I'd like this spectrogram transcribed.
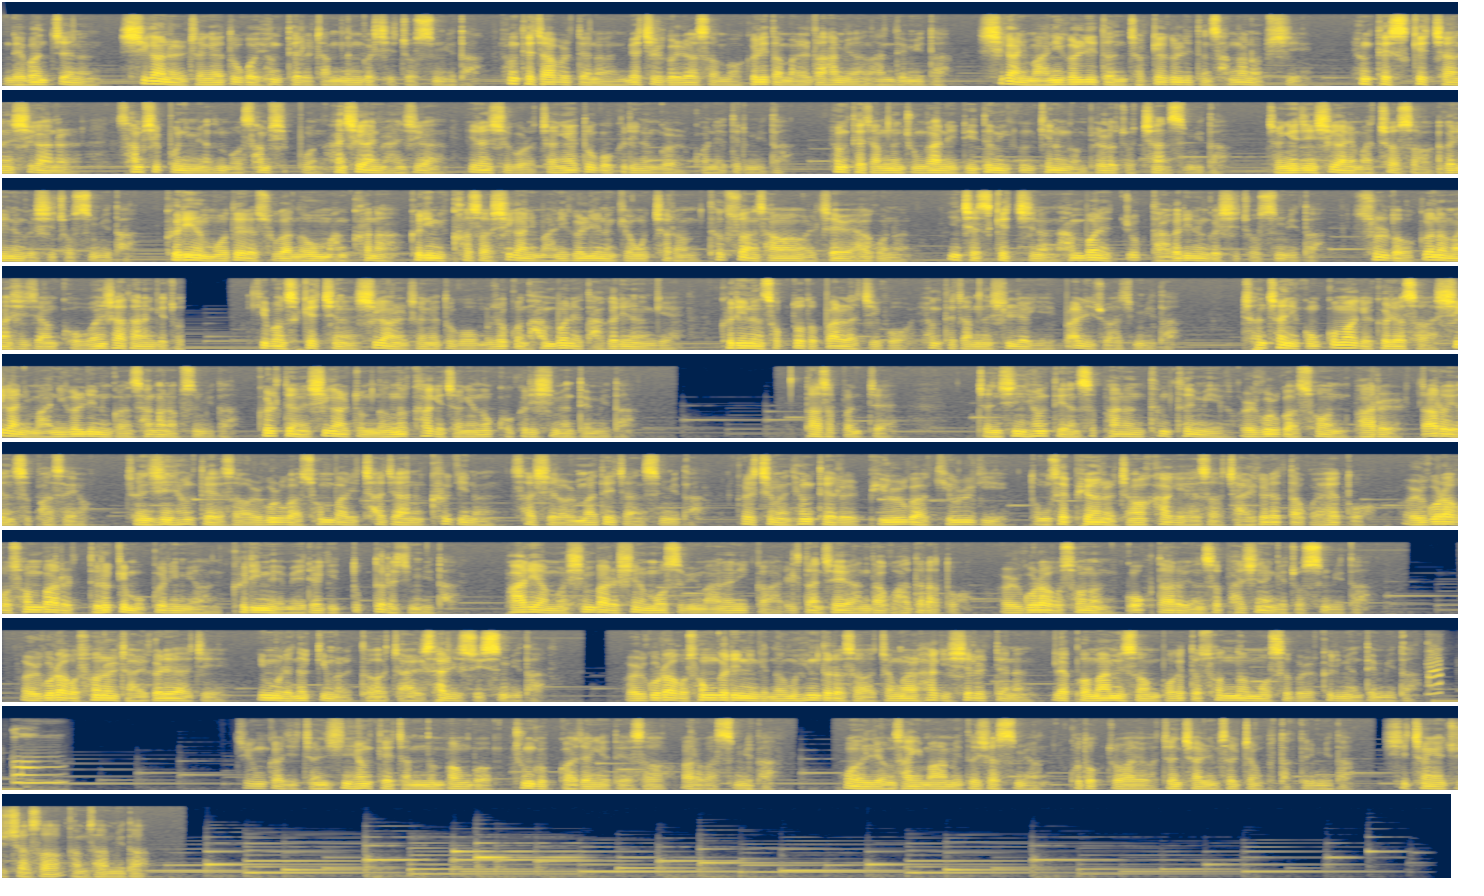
네 번째는 시간을 정해두고 형태를 잡는 것이 좋습니다. 형태 잡을 때는 며칠 걸려서 뭐 그리다 말다 하면 안 됩니다. 시간이 많이 걸리든 적게 걸리든 상관없이 형태 스케치하는 시간을 30분이면 뭐 30분, 1시간이면 1시간 이런 식으로 정해두고 그리는 걸 권해드립니다. 형태 잡는 중간에 리듬이 끊기는 건 별로 좋지 않습니다. 정해진 시간에 맞춰서 그리는 것이 좋습니다. 그리는 모델의 수가 너무 많거나 그림이 커서 시간이 많이 걸리는 경우처럼 특수한 상황을 제외하고는 인체 스케치는 한 번에 쭉 다 그리는 것이 좋습니다. 술도 끊어 마시지 않고 원샷 하는 게 좋... 기본 스케치는 시간을 정해두고 무조건 한 번에 다 그리는 게 그리는 속도도 빨라지고 형태 잡는 실력이 빨리 좋아집니다. 천천히 꼼꼼하게 그려서 시간이 많이 걸리는 건 상관없습니다. 그럴 때는 시간을 좀 넉넉하게 정해놓고 그리시면 됩니다. 다섯 번째, 전신 형태 연습하는 틈틈이 얼굴과 손, 발을 따로 연습하세요. 전신 형태에서 얼굴과 손발이 차지하는 크기는 사실 얼마 되지 않습니다. 그렇지만 형태를 비율과 기울기, 동세 표현을 정확하게 해서 잘 그렸다고 해도 얼굴하고 손발을 더럽게 못 그리면 그림의 매력이 뚝 떨어집니다. 발이야 뭐 신발을 신은 모습이 많으니까 일단 제외한다고 하더라도 얼굴하고 손은 꼭 따로 연습하시는 게 좋습니다. 얼굴하고 손을 잘 그려야지 인물의 느낌을 더 잘 살릴 수 있습니다. 얼굴하고 손 그리는 게 너무 힘들어서 정말 하기 싫을 때는 래퍼 마미손 보게또 손 넣은 모습을 그리면 됩니다. 지금까지 전신 형태 잡는 방법 중급 과정에 대해서 알아봤습니다. 오늘 영상이 마음에 드셨으면 구독, 좋아요, 전체 알림 설정 부탁드립니다. 시청해 주셔서 감사합니다.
